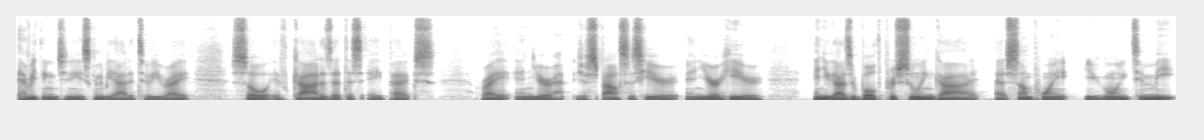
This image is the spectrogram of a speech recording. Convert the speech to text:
everything you need is going to be added to you, right? So if God is at this apex, right, and your your spouse is here and you're here and you guys are both pursuing God, at some point you're going to meet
